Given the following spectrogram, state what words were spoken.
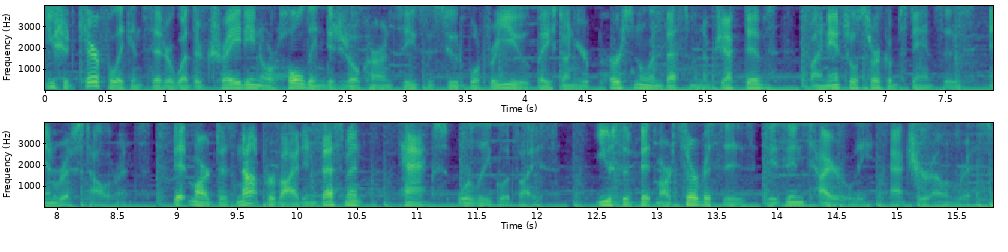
You should carefully consider whether trading or holding digital currencies is suitable for you based on your personal investment objectives, financial circumstances, and risk tolerance. Bitmart does not provide investment, tax, or legal advice. Use of Bitmart services is entirely at your own risk.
